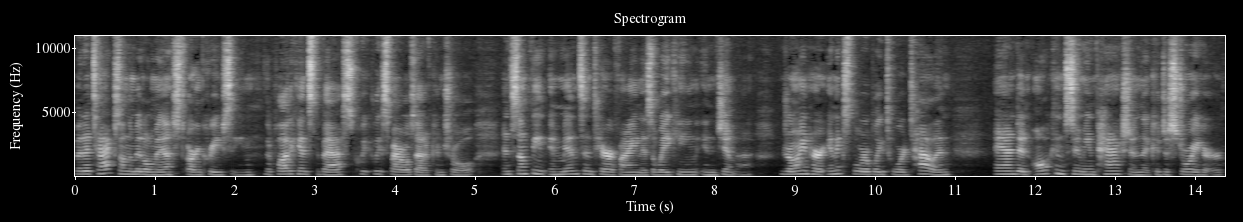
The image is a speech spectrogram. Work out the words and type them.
But attacks on the Middlemist are increasing. The plot against the Basques quickly spirals out of control, and something immense and terrifying is awakening in Gemma, drawing her inexplorably toward Talon and an all-consuming passion that could destroy her.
